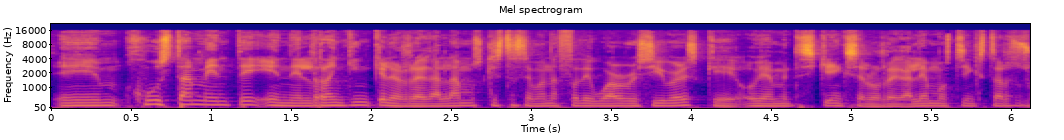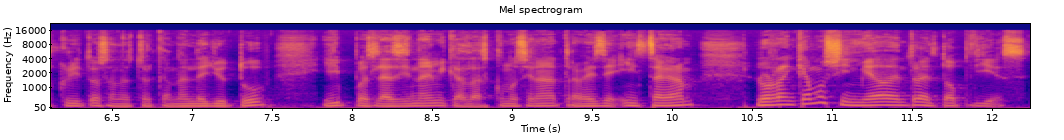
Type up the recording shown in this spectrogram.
Eh, justamente en el ranking que les regalamos, que esta semana fue de wide receivers, que obviamente si quieren que se los regalemos, tienen que estar suscritos a nuestro canal de YouTube y pues las dinámicas las conocerán a través de Instagram. Lo rankeamos sin miedo dentro del top 10.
